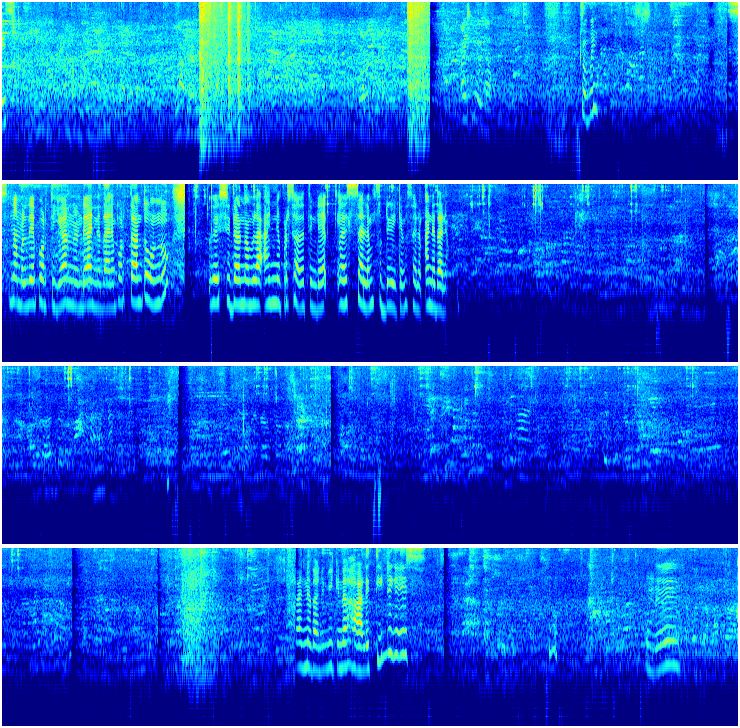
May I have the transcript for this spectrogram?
നമ്മളിതേ പുറത്തേക്ക് കാണുന്നുണ്ട് അന്നദാനം പുറത്താന്ന് തോന്നുന്നു. ഇതാണ് നമ്മളെ അന്നപ്രസാദത്തിന്റെ സ്ഥലം ഫുഡ് കഴിക്കുന്ന സ്ഥലം അന്നദാനം. പിന്നെ തനുങ്ങിക്കുന്ന ഹാളെത്തിയിട്ട് ഗേസ്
